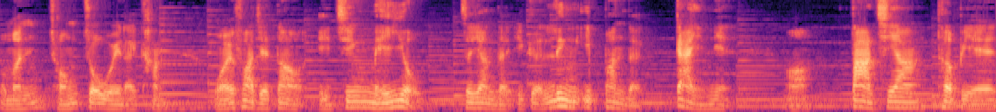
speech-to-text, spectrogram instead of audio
我们从周围来看，我会发觉到已经没有这样的一个另一半的概念啊。大家特别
